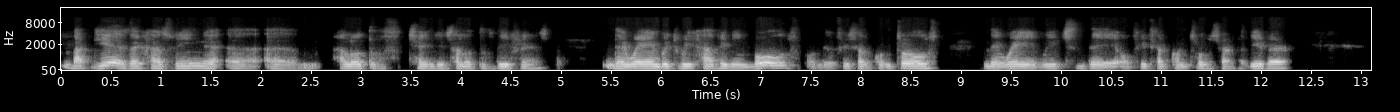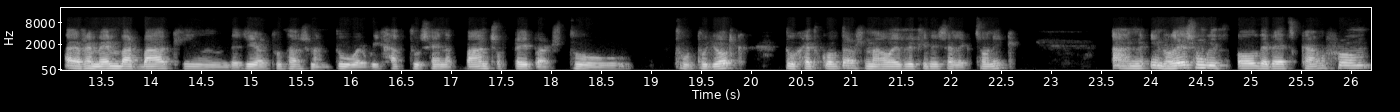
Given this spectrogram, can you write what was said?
But yes, there has been uh, um, a lot of changes, a lot of difference. The way in which we have been involved on the official controls, the way in which the official controls are delivered. I remember back in the year 2002 where we had to send a bunch of papers to, to, to York, to headquarters. Now everything is electronic. And in relation with all the vets come from,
